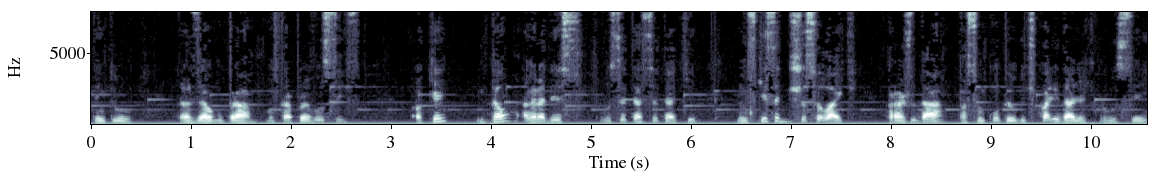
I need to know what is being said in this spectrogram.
tento trazer algo para mostrar para vocês. Ok? Então agradeço por você ter assistido aqui. Não esqueça de deixar seu like para ajudar, passar um conteúdo de qualidade aqui para você.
